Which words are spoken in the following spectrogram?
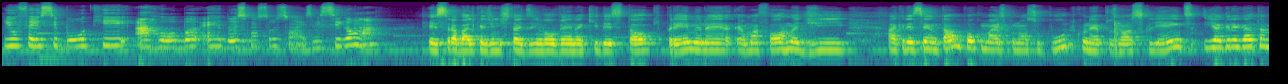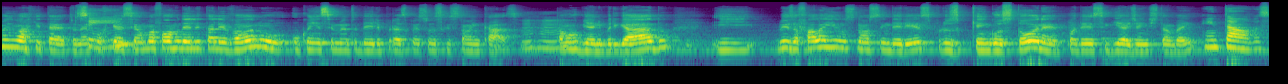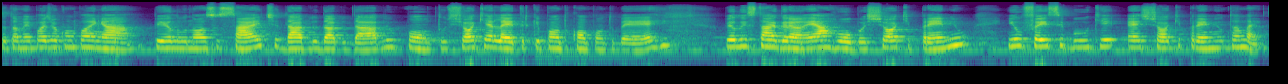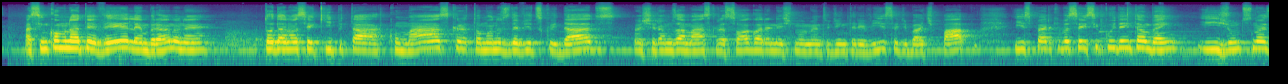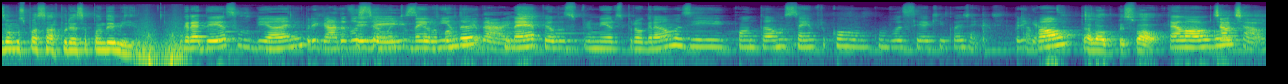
e o Facebook arroba R2 Construções. Me sigam lá. Esse trabalho que a gente está desenvolvendo aqui desse Talk Prêmio, né, é uma forma de acrescentar um pouco mais para o nosso público, né, para os nossos clientes e agregar também o arquiteto, né, Sim. porque assim, é uma forma dele estar levando o conhecimento dele para as pessoas que estão em casa. Então, Rubiane, obrigado. E Luísa, fala aí os nossos endereços para quem gostou, né, poder seguir a gente também. Então, você também pode acompanhar pelo nosso site www.choqueelétrica.com.br, pelo Instagram é arroba Choque Premium e o Facebook é Choque Premium também. Assim como na TV, lembrando, né? Toda a nossa equipe está com máscara, tomando os devidos cuidados. Nós tiramos a máscara só agora neste momento de entrevista, de bate-papo. E espero que vocês se cuidem também. E juntos nós vamos passar por essa pandemia. Agradeço, Rubiane. Obrigada a vocês Seja muito bem-vinda né, pelos primeiros programas e contamos sempre com, com você aqui com a gente. Obrigada. Tá bom? Até logo, pessoal. Até logo. Tchau, tchau.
